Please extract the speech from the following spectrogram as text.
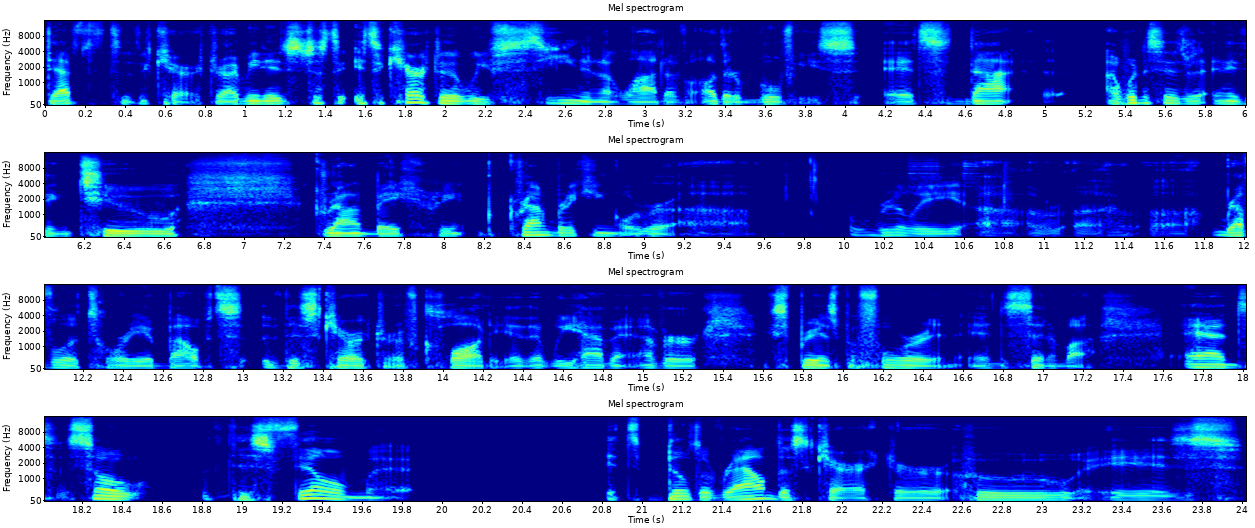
depth to the character. I mean, it's just it's a character that we've seen in a lot of other movies. It's not. I wouldn't say there's anything too groundbreaking, groundbreaking or uh, really uh, uh, uh, revelatory about this character of Claudia that we haven't ever experienced before in, in cinema. And so this film, it's built around this character who is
